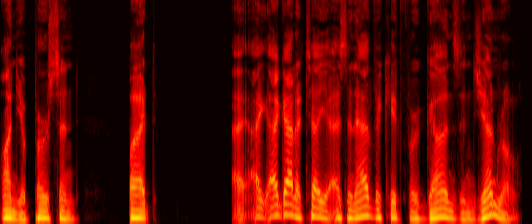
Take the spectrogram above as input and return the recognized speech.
on your person, but I, I got to tell you, as an advocate for guns in general,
